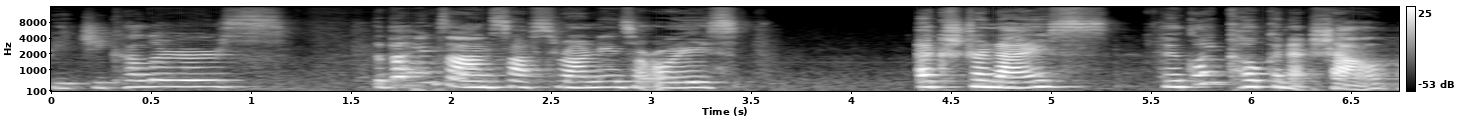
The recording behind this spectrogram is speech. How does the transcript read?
beachy colors. The buttons on Soft Surroundings are always extra nice. They look like coconut shell.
